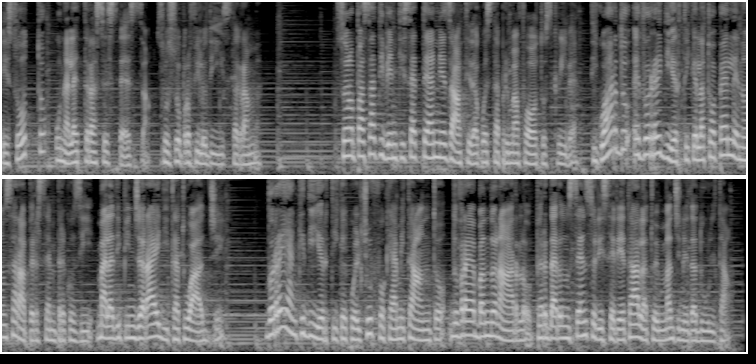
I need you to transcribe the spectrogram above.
e sotto una lettera a se stessa sul suo profilo di Instagram. Sono passati 27 anni esatti da questa prima foto, scrive. Ti guardo e vorrei dirti che la tua pelle non sarà per sempre così, ma la dipingerai di tatuaggi. Vorrei anche dirti che quel ciuffo che ami tanto dovrai abbandonarlo per dare un senso di serietà alla tua immagine d'adulta.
